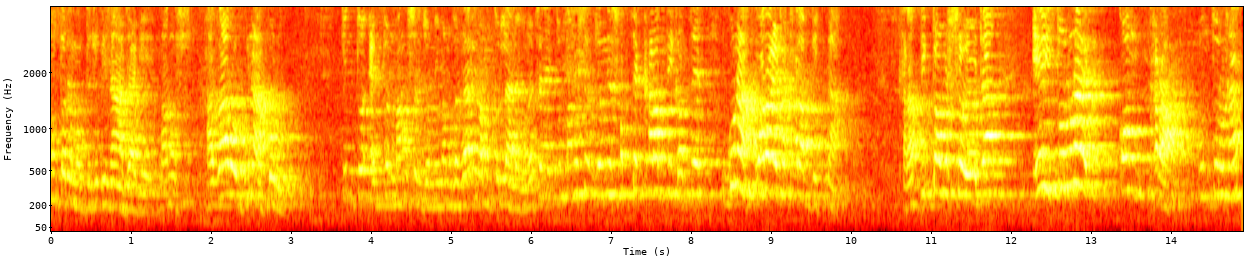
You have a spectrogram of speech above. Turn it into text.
অন্তরের মধ্যে যদি না জাগে, মানুষ হাজারো গুণা করুক। কিন্তু একজন মানুষের জন্য, ইমাম গাজারি রহমতুল্লাহ আলী বলেছেন, একজন মানুষের জন্য সবচেয়ে খারাপ দিক হচ্ছে গুণা করা, এটা খারাপ দিক না। খারাপ দিক তো অবশ্যই, ওটা এই তুলনায় কম খারাপ। কোন তুলনায়?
